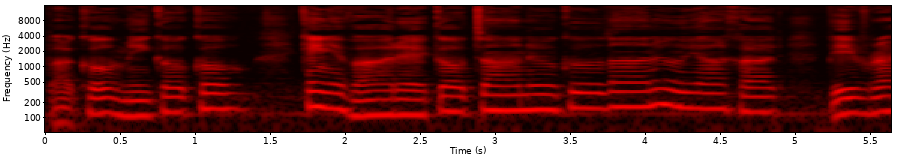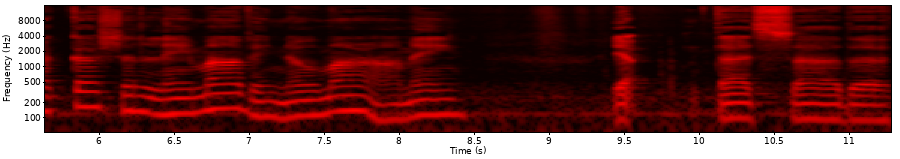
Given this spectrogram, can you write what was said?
bakol mikoko, kenyevare otanu kulanu yachad, bivraka shalema venomar, amen. Yep, that's uh, the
